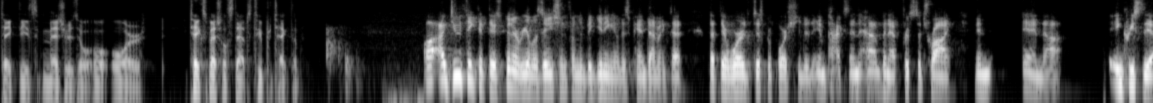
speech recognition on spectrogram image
take these measures or, or, or take special steps to protect them? I do think that there's been a realization from the beginning of this pandemic that that there were disproportionate impacts and have been efforts to try and and uh, increase the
